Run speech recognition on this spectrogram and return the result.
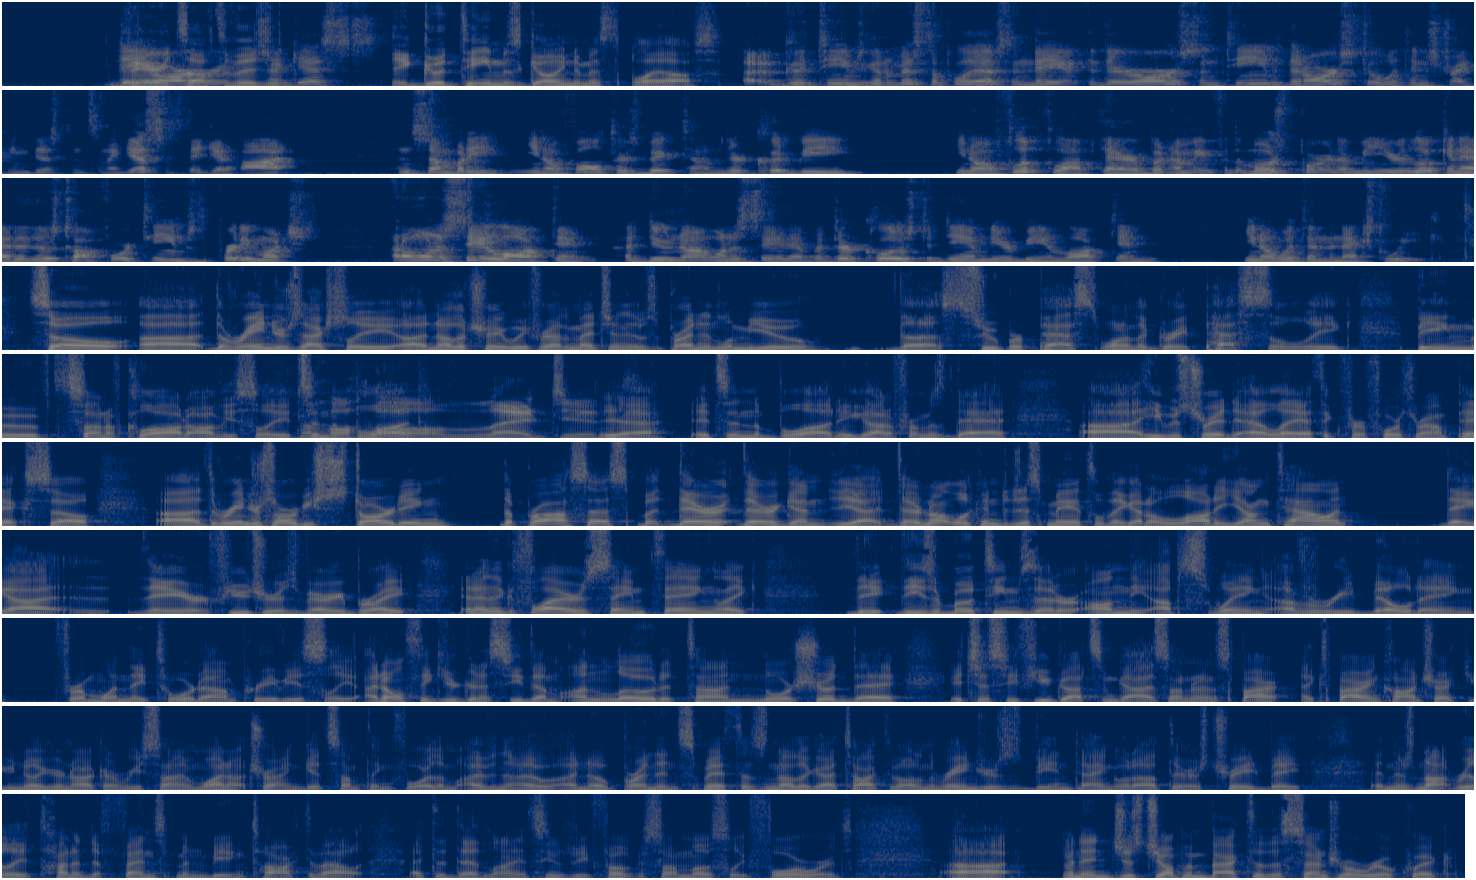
very are, tough division. I guess a good team is going to miss the playoffs. A good team's going to miss the playoffs, and they there are some teams that are still within striking distance. And I guess if they get hot and somebody you know falters big time, there could be you know, a flip flop there. But I mean, for the most part, I mean, you're looking at it, those top four teams pretty much, I don't want to say locked in. I do not want to say that, but they're close to damn near being locked in, you know, within the next week. So uh, the Rangers actually, uh, another trade we forgot to mention, it was Brendan Lemieux, the super pest, one of the great pests of the league, being moved. Son of Claude, obviously. It's in the blood. Oh, legend. Yeah, it's in the blood. He got it from his dad. Uh, he was traded to LA, I think, for a fourth round pick. So uh, the Rangers are already starting the process, but they're they're again, yeah, they're not looking to dismantle. They got a lot of young talent. They got their future is very bright, and I think the Flyers same thing. Like they, these are both teams that are on the upswing of rebuilding from when they tore down previously. I don't think you're going to see them unload a ton, nor should they. It's just if you got some guys on an expiring contract, you know you're not going to resign. Why not try and get something for them? I know, I know Brendan Smith is another guy talked about on the Rangers is being dangled out there as trade bait, and there's not really a ton of defensemen being talked about at the deadline. It seems to be focused on mostly forwards. Uh, and then just jumping back to the Central real quick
